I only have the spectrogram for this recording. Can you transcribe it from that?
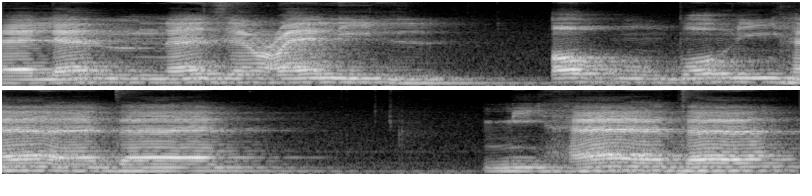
ألم نجعل الأرض مهادا؟ مهادا؟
